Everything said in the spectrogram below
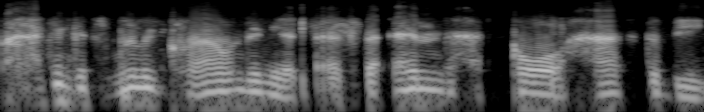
i think it's really grounding it as the end goal has to be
